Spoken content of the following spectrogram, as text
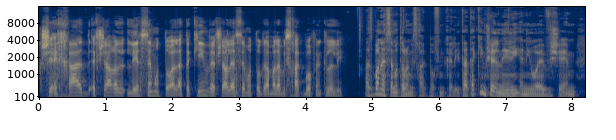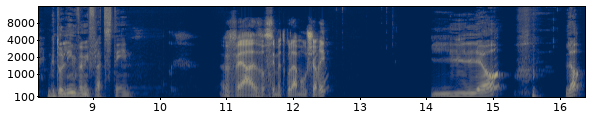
כשאחד אפשר ליישם אותו על עתקים ואפשר ליישם אותו גם על המשחק באופן כללי. אז בוא ניישם אותו למשחק באופן כללי את העתקים שאני אני אוהב שהם גדולים ומפלצתיים. ואז עושים את כולם מאושרים? לא לא.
